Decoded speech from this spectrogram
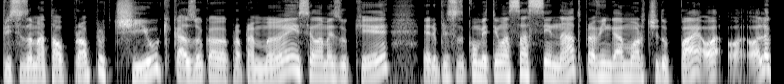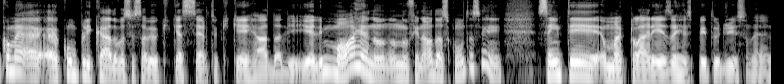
precisa matar o próprio tio que casou com a própria mãe, sei lá mais o que. Ele precisa cometer um assassinato para vingar a morte do pai. O, olha como é, é, complicado você saber o que é certo e o que é errado ali. E ele morre, no, no final das contas, sem, sem ter uma clareza a respeito disso, né?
